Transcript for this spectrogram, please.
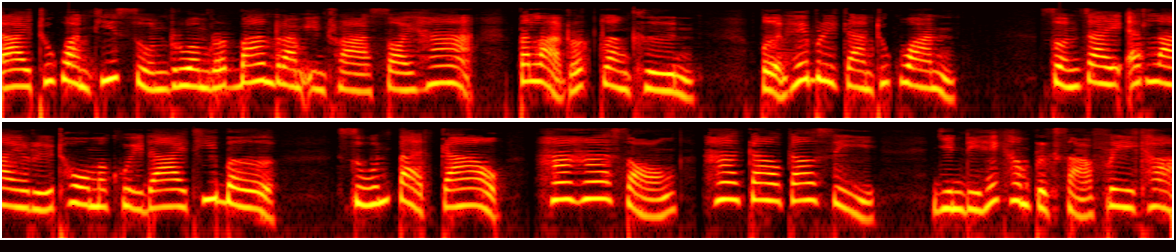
ได้ทุกวันที่ศูนย์รวมรถบ้านรามอินทราซอย 5 ตลาดรถกลางคืน เปิดให้บริการทุกวัน สนใจแอดไลน์หรือโทรมาคุยได้ที่เบอร์ 089 552 5994 ยินดีให้คำปรึกษาฟรีค่ะ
